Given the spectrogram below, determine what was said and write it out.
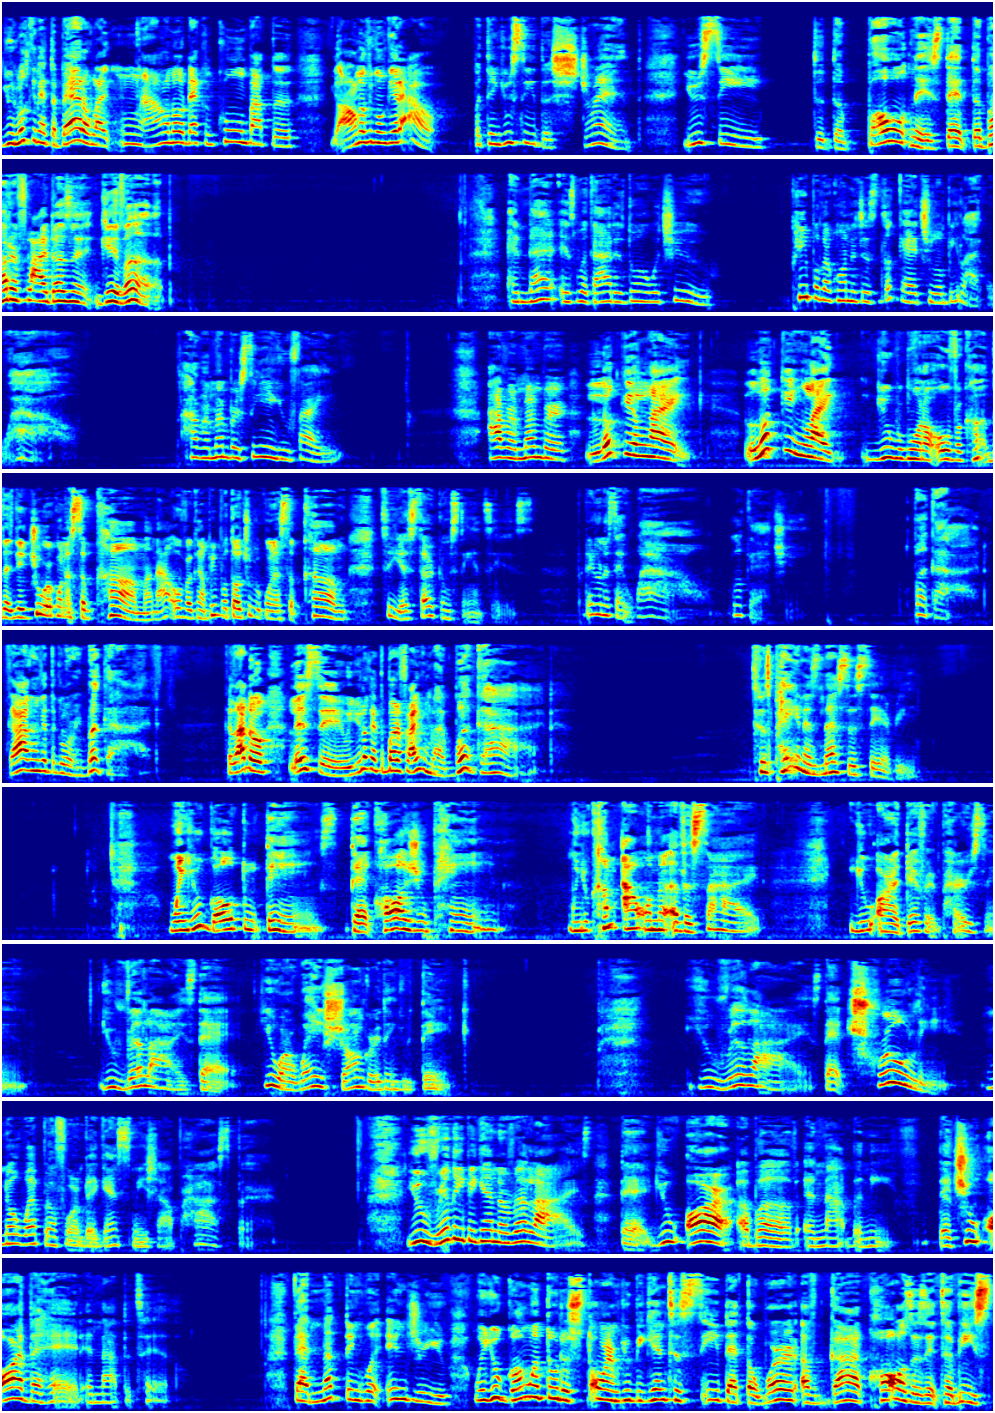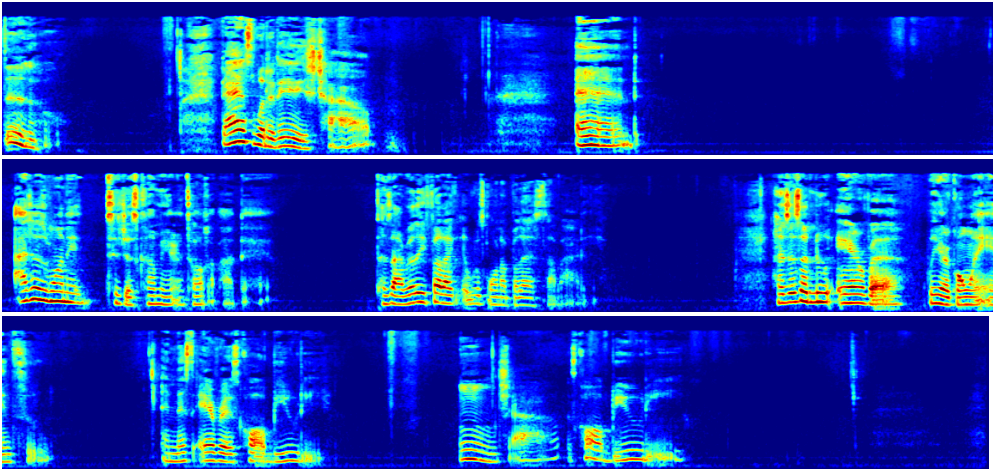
You looking at the battle like, mm, I don't know if that cocoon about the, I don't know if you're gonna get out. But then you see the strength. You see the, the boldness that the butterfly doesn't give up. And that is what God is doing with you. People are going to just look at you and be like, wow, I remember seeing you fight. I remember looking like, looking like you were going to overcome, that you were going to succumb, and not overcome. People thought you were going to succumb to your circumstances. But they're going to say, wow, look at you but God. God gonna get the glory, but God. Because I know, listen, when you look at the butterfly, you're like, but God. Because pain is necessary. When you go through things that cause you pain, when you come out on the other side, you are a different person. You realize that you are way stronger than you think you realize that truly no weapon formed against me shall prosper. You really begin to realize that you are above and not beneath, that you are the head and not the tail, that nothing will injure you. When you're going through the storm, you begin to see that the word of God causes it to be still. That's what it is, child. And I just wanted to just come here and talk about that. Because I really felt like it was going to bless somebody. Because it's a new era we are going into. And this era is called beauty. Mmm, child. It's called beauty.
